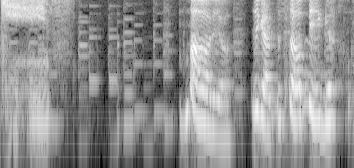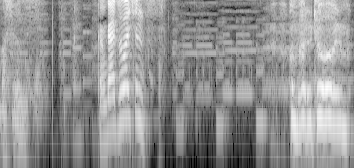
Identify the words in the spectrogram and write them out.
Games. Mario, you got the so big mushrooms. Congratulations. I'm out of time.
